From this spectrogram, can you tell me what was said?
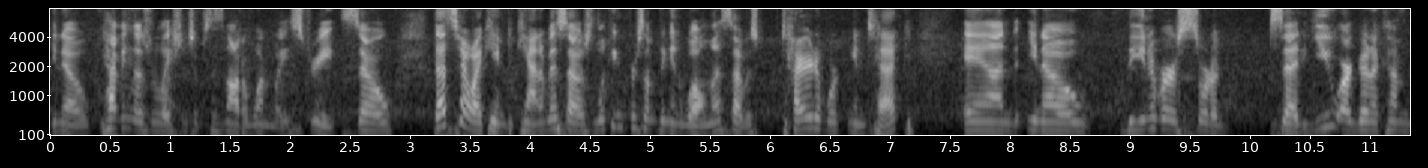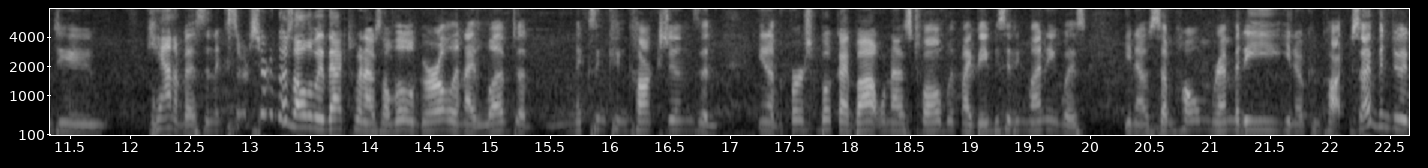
you know, having those relationships is not a one way street. So that's how I came to cannabis. I was looking for something in wellness. I was tired of working in tech. And, you know, the universe sort of said, you are going to come do cannabis. And it sort of goes all the way back to when I was a little girl and I loved uh, mixing concoctions and, you know, the first book I bought when I was 12 with my babysitting money was, you know, some home remedy, you know, concoction. So I've been doing,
